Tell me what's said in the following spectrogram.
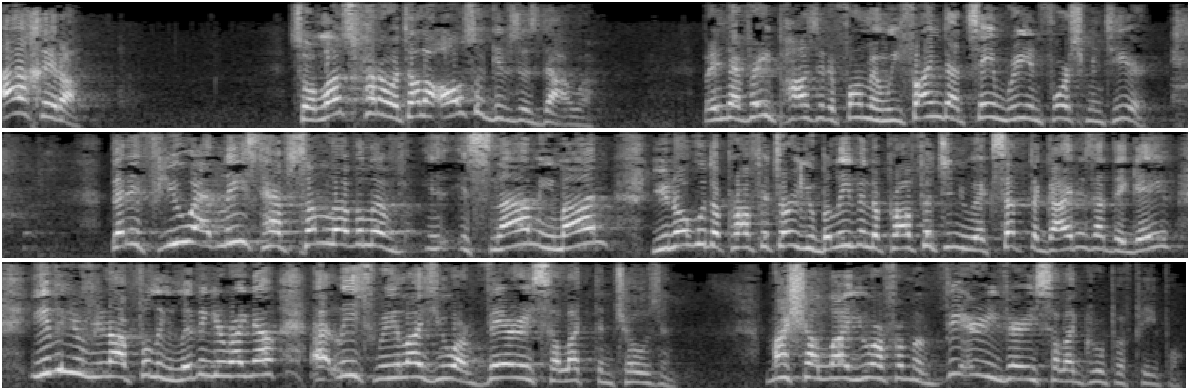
Akhirah. So Allah subhanahu wa ta'ala also gives us da'wah. But in that very positive form, and we find that same reinforcement here. That if you at least have some level of Islam, Iman, you know who the prophets are, you believe in the prophets and you accept the guidance that they gave, even if you're not fully living it right now, at least realize you are very select and chosen. MashaAllah, you are from a very, very select group of people.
